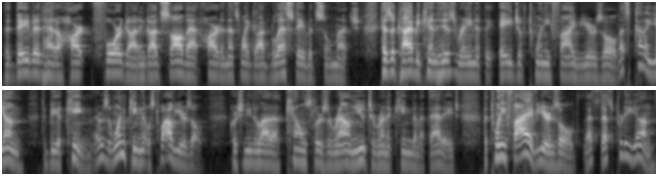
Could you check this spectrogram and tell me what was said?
that David had a heart for God, and God saw that heart, and that's why God blessed David so much. Hezekiah began his reign at the age of 25 years old. That's kind of young to be a king. There was one king that was 12 years old. Of course, you need a lot of counselors around you to run a kingdom at that age. But 25 years old, that's, that's pretty young.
